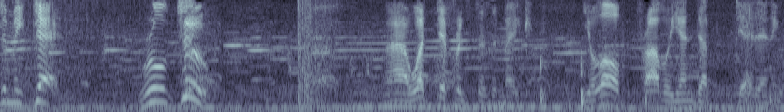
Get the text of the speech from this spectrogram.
To me dead. Rule two, ah, what difference does it make? You'll all probably end up dead anyway.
